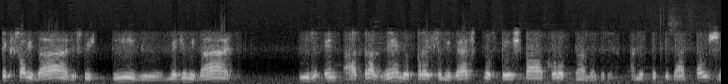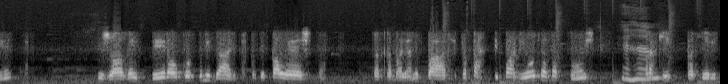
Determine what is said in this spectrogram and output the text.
sexualidade, suicídio, mediunidade, e, a, trazendo para esse universo que você está colocando, Adriano. A necessidade da urgência do jovem ter a oportunidade para fazer palestra, para trabalhar no passe, para participar de outras ações, uhum. para que, que, ele,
